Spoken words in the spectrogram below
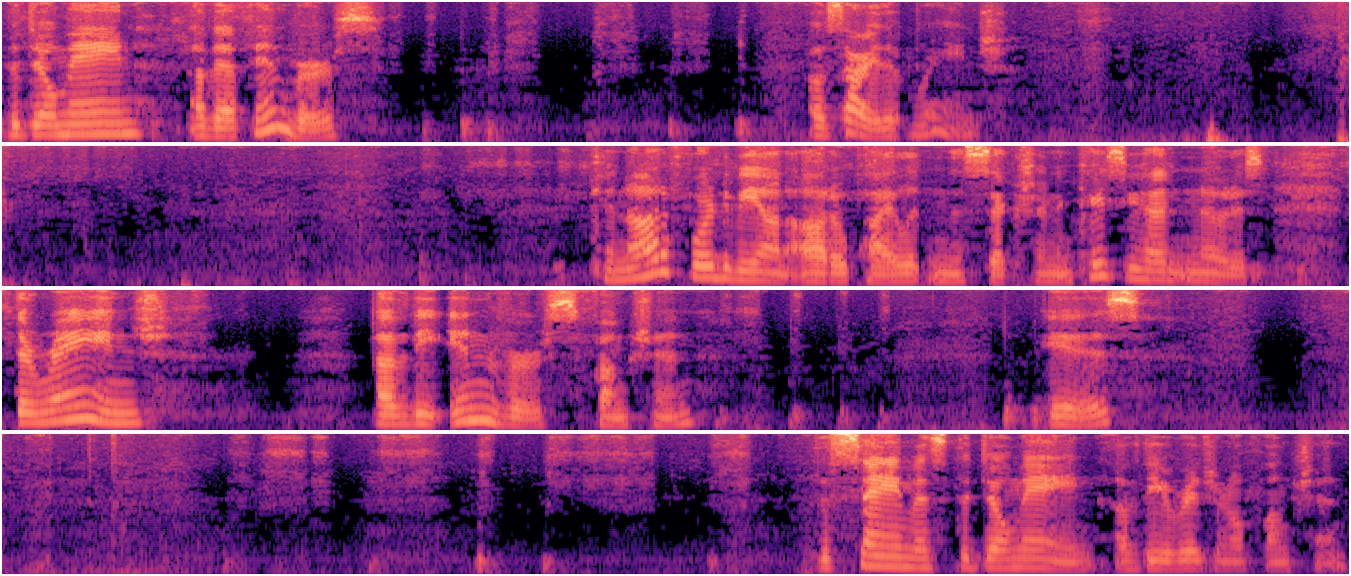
the domain of f inverse, oh, sorry, the range. cannot afford to be on autopilot in this section, in case you hadn't noticed. The range of the inverse function is the same as the domain of the original function.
